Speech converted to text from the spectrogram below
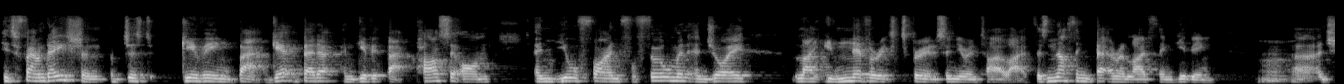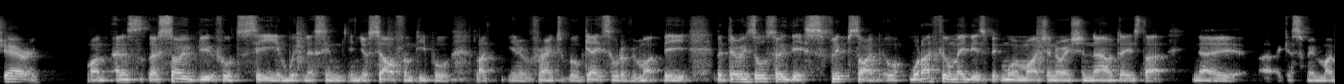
his foundation of just giving back. Get better and give it back. Pass it on, and you'll find fulfillment and joy like you've never experienced in your entire life. There's nothing better in life than giving mm. uh, and sharing. Well, and it's, it's, so beautiful to see and witness in, in yourself and people like, you know, referring to Bill Gates or whatever it might be. But there is also this flip side. What I feel maybe is a bit more in my generation nowadays that, you know, I guess I'm in my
